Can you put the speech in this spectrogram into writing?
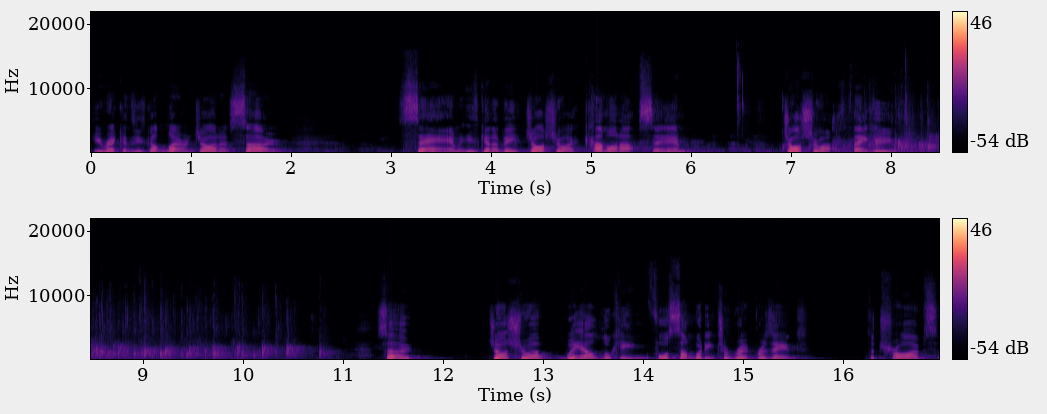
He reckons he's got laryngitis. So, Sam is going to be Joshua. Come on up, Sam. Joshua, thank you. So, Joshua, we are looking for somebody to represent the tribes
